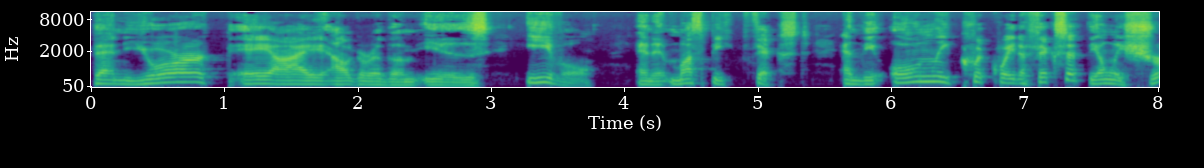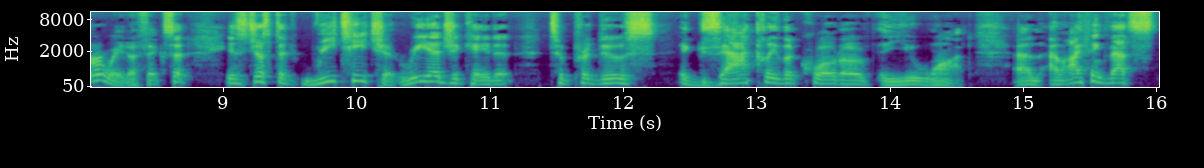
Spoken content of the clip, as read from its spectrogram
then your AI algorithm is evil and it must be fixed. And the only quick way to fix it, the only sure way to fix it is just to reteach it, re-educate it to produce exactly the quota you want. And, and I think that's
